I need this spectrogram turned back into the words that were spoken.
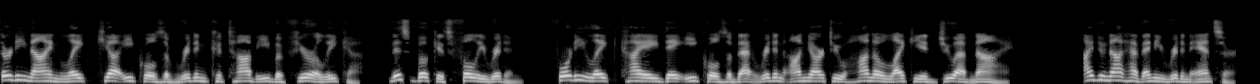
39 lake kya equals of written kitab iba furalika. This book is fully written. 40 lake kaye de equals of that written anyartu hano likiad juab nai. I do not have any written answer.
